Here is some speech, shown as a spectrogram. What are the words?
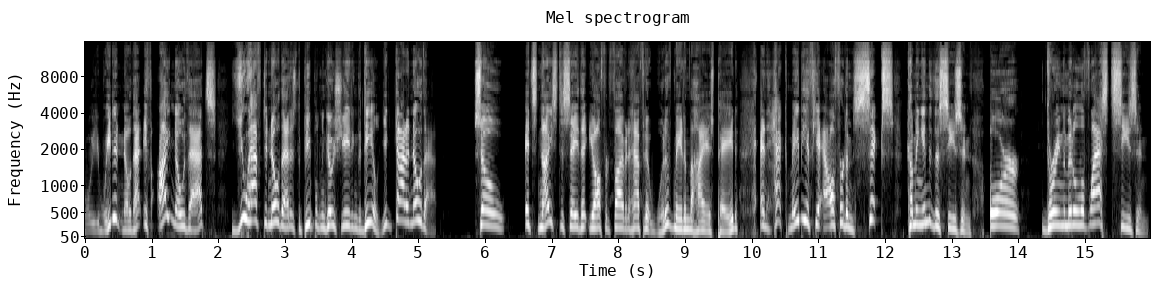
we, we didn't know that. If I know that, you have to know that as the people negotiating the deal. You got to know that. So it's nice to say that you offered five and a half and it would have made him the highest paid. And heck, maybe if you offered him six coming into the season or during the middle of last season,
